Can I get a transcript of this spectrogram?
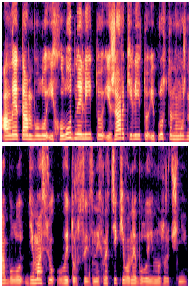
Але там було і холодне літо, і жарке літо, і просто не можна було Дімасю витрусити з них, настільки вони були йому зручні.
